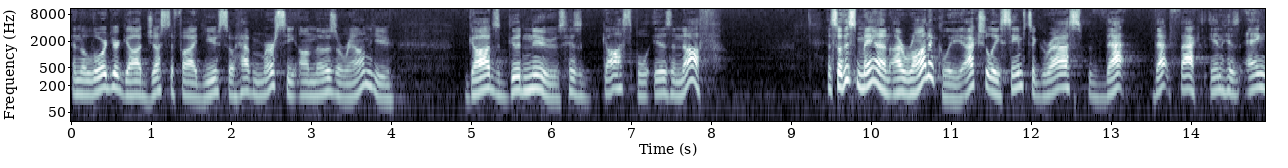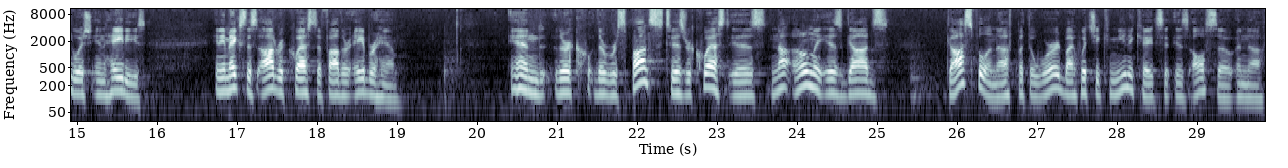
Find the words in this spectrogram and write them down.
and the Lord your God justified you, so have mercy on those around you. God's good news, his gospel, is enough. And so this man, ironically, actually seems to grasp that, that fact in his anguish in Hades. And he makes this odd request of Father Abraham. And the, the response to his request is not only is God's gospel enough, but the word by which he communicates it is also enough.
